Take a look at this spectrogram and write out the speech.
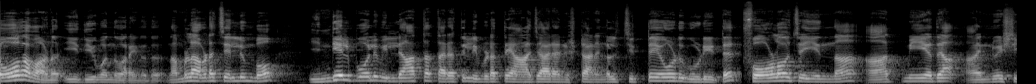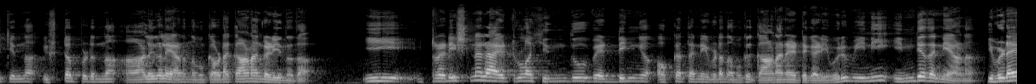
ലോകമാണ് ഈ ദ്വീപ് എന്ന് പറയുന്നത്. നമ്മൾ അവിടെ ചെല്ലുമ്പോൾ ഇന്ത്യയിൽ പോലും ഇല്ലാത്ത തരത്തിൽ ഇവിടുത്തെ ആചാരാനുഷ്ഠാനങ്ങൾ ചിട്ടയോട് കൂടിയിട്ട് ഫോളോ ചെയ്യുന്ന ആത്മീയത അന്വേഷിക്കുന്ന ഇഷ്ടപ്പെടുന്ന ആളുകളെയാണ് നമുക്ക് അവിടെ കാണാൻ കഴിയുന്നത്. ഈ ട്രഡീഷണൽ ആയിട്ടുള്ള ഹിന്ദു വെഡിങ് ഒക്കെ തന്നെ ഇവിടെ നമുക്ക് കാണാനായിട്ട് കഴിയും. ഒരു മിനി ഇന്ത്യ തന്നെയാണ്. ഇവിടെ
